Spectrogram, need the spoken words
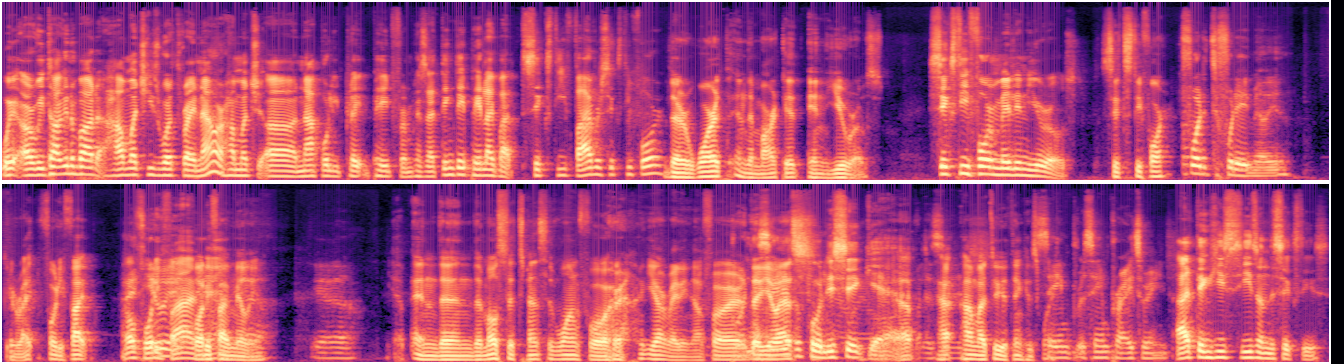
Wait, are we talking about how much he's worth right now, or how much uh Napoli play, paid for him? Because I think they paid like about sixty-five or sixty-four. Their worth in the market in euros. 64 million euros. 64? 40 to 48 million. You're right. 45. Oh, I knew it. 45. 45 yeah. million. Yeah. Yep. And then the most expensive one for, you already know, for the US. Pulisic, yeah. Yep. How, how much do you think it's worth? Same same price range. I think he's he's on the 60s.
